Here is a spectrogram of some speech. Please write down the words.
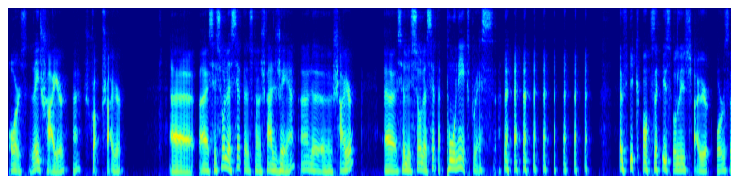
horse, les shire, hein, Shropshire. Euh, euh, c'est sur le site, c'est un cheval géant, hein, le Shire. Euh, c'est sur le site Pony Express. Avis conseil sur les Shire Horses.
